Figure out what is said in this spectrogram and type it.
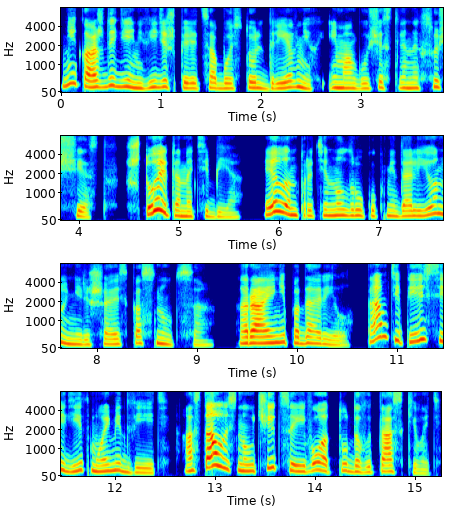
Не каждый день видишь перед собой столь древних и могущественных существ. Что это на тебе?» Эллен протянул руку к медальону, не решаясь коснуться. Рай не подарил. Там теперь сидит мой медведь. Осталось научиться его оттуда вытаскивать.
